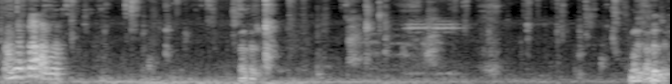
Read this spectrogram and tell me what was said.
咱们到了。啥子？我们啥子？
